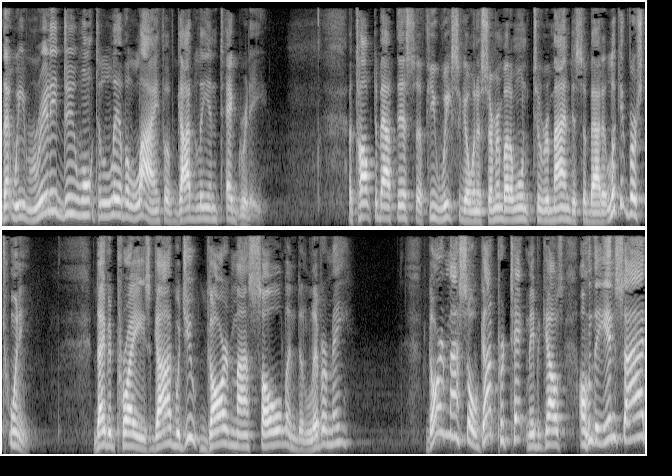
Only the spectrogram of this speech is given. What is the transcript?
that we really do want to live a life of godly integrity. I talked about this a few weeks ago in a sermon, but I want to remind us about it. Look at verse 20. David prays, God, would you guard my soul and deliver me? Guard my soul. God, protect me because on the inside,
